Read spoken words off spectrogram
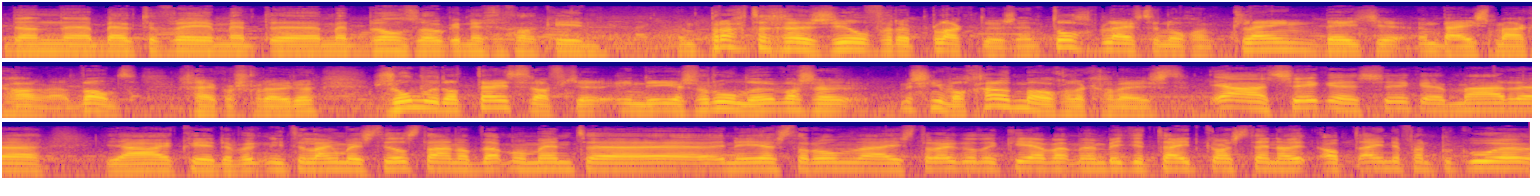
dan ben ik tevreden met, met brons ook in dit geval Kien. Een prachtige zilveren plak dus. En toch blijft er nog een klein beetje een bijsmaak hangen. Want, Gerko Schreuder, zonder dat tijdstrafje in de eerste ronde... was er misschien wel goud mogelijk geweest. Ja, zeker. zeker. Maar uh, ja, ik, daar wil ik niet te lang bij stilstaan. Op dat moment uh, in de eerste ronde, hij struikelde een keer... wat me een beetje tijd kostte. En op het einde van het parcours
